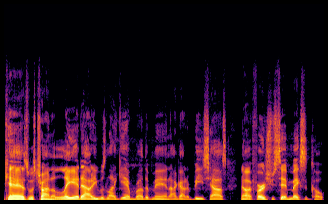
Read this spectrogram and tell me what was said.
Caz was trying to lay it out. He was like, "Yeah, brother, man, I got a beach house." Now, at first you said Mexico,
